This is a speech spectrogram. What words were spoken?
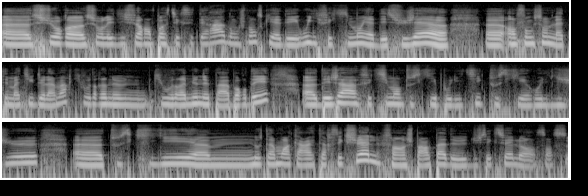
euh, sur, euh, sur les différents postes, etc. Donc je pense qu'il y a des, oui, effectivement, il y a des sujets euh, en fonction de la thématique de la marque qu'il faudrait, ne, qu'il vaudrait mieux ne pas aborder. Déjà, effectivement, tout ce qui est politique, tout ce qui est religieux, tout ce qui est notamment à caractère sexuel. Enfin, je parle pas du sexuel en sens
